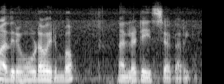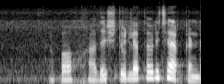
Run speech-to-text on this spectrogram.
മധുരം കൂടെ വരുമ്പോൾ നല്ല ടേസ്റ്റാണ് കറി. അപ്പോൾ അത് ഇഷ്ടമില്ലാത്തവർ ചേർക്കണ്ട.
